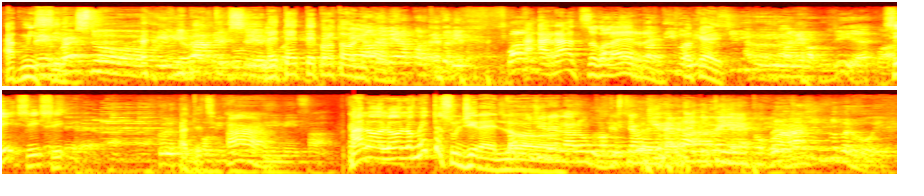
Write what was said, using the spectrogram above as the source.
Ammissile. questo mi parte il seno. Le tette protoniche. gli era partito lì... Quando, A- a razzo con la R, ok. rimaneva così, eh, qua. Sì, sì, sì. Quello che un po' Attenzione. mi, Ah. mi, mi fa. Ma lo, lo- lo metta sul girello. girellare un po' che stiamo perdendo tempo Lo faccio tutto per voi.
